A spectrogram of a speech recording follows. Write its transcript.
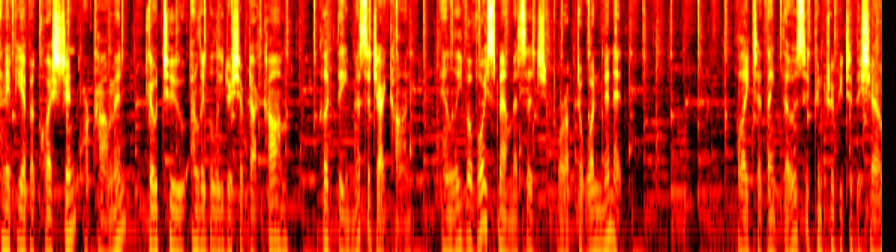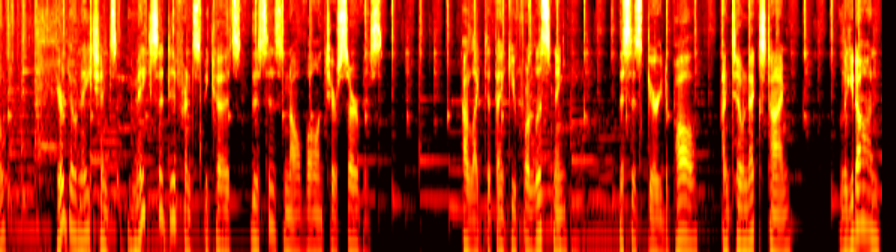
And if you have a question or comment, go to unlabelleadership.com, click the message icon, and leave a voicemail message for up to one minute. I'd like to thank those who contribute to the show your donations makes a difference because this is an all volunteer service. I'd like to thank you for listening. This is Gary DePaul. Until next time, lead on.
